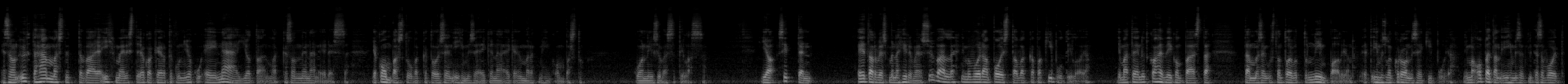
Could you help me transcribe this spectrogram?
Ja se on yhtä hämmästyttävää ja ihmeellistä joka kerta, kun joku ei näe jotain, vaikka se on nenän edessä. Ja kompastuu vaikka toiseen ihmiseen, eikä näe eikä ymmärrä, mihin kompastuu, kun on niin syvässä tilassa. Ja sitten ei tarvitsisi mennä hirveän syvälle, niin me voidaan poistaa vaikkapa kiputiloja. Ja mä teen nyt kahden viikon päästä tämmöisen, kun sitä on toivottu niin paljon, että ihmisillä on kroonisia kipuja. Niin mä opetan ihmiset, miten sä voit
